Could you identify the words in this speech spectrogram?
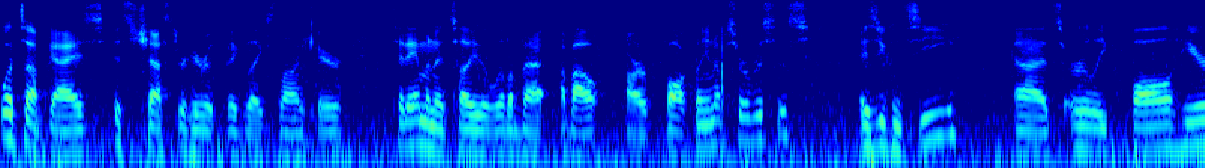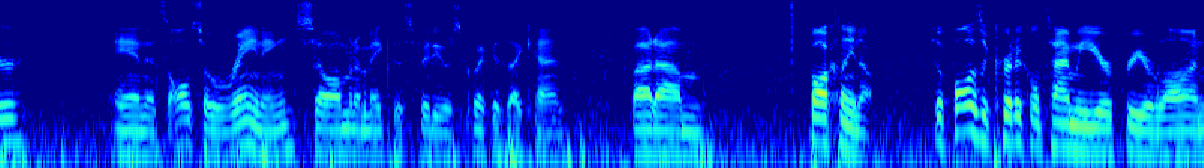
What's up guys? It's Chester here with Big Lakes Lawn Care. Today I'm going to tell you a little bit about our fall cleanup services. As you can see, uh, it's early fall here and it's also raining, so I'm going to make this video as quick as I can. But um, fall cleanup. So fall is a critical time of year for your lawn.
